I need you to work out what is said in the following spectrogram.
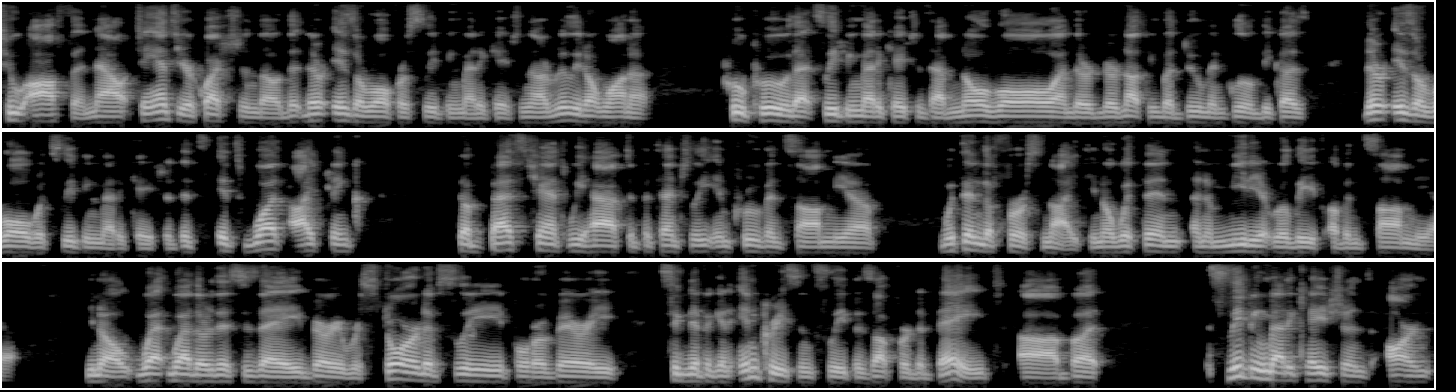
too often. Now, to answer your question though, th- there is a role for sleeping medication. I really don't want to poo-poo that sleeping medications have no role and they're they're nothing but doom and gloom because there is a role with sleeping medications. It's it's what I think the best chance we have to potentially improve insomnia within the first night, you know, within an immediate relief of insomnia. You know, wh- whether this is a very restorative sleep or a very significant increase in sleep is up for debate. Uh, but sleeping medications are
